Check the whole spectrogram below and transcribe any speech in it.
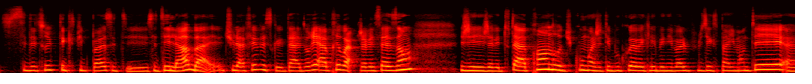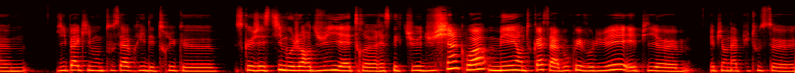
c'est des trucs que t'expliques pas. C'était, c'était là, bah, tu l'as fait parce que t'as adoré. Après, voilà, j'avais 16 ans. j'avais tout à apprendre. Du coup, moi, j'étais beaucoup avec les bénévoles plus expérimentés. Euh, je dis pas qu'ils m'ont tous appris des trucs euh, ce que j'estime aujourd'hui être euh, respectueux du chien, quoi. Mais en tout cas, ça a beaucoup évolué. Et puis, euh, et puis on a pu tous, euh,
